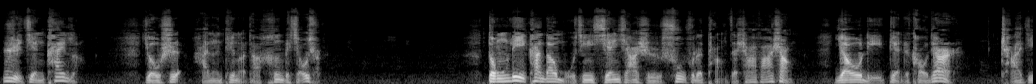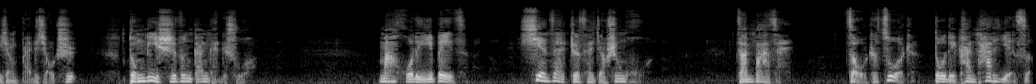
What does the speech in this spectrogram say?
日渐开朗，有时还能听到他哼着小曲儿。董丽看到母亲闲暇时舒服的躺在沙发上，腰里垫着靠垫儿，茶几上摆着小吃，董丽十分感慨地说：“妈活了一辈子，现在这才叫生活。咱爸在，走着坐着都得看他的眼色。”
